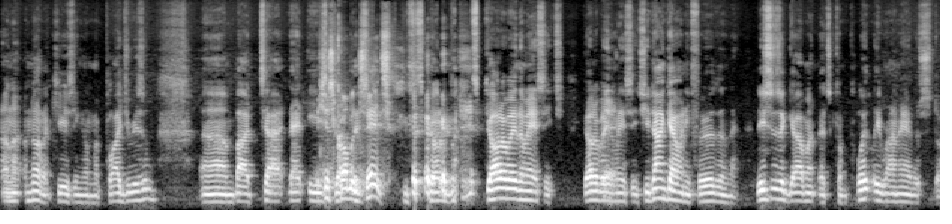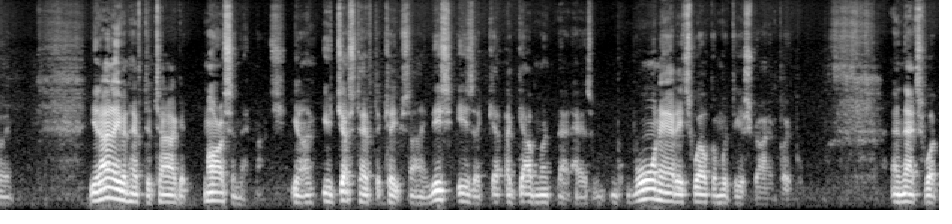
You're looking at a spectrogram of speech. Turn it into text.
I'm not, I'm not accusing them of plagiarism, um, but uh, that is it's just common sense. it's got to be. It's got to be the message. Got to be yeah. the message. You don't go any further than that. This is a government that's completely run out of steam. You don't even have to target Morrison that much. You know, you just have to keep saying this is a, a government that has worn out its welcome with the Australian people and that's what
